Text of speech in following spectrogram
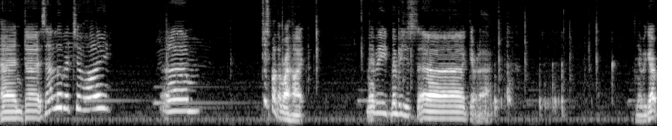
And uh, is that a little bit too high? Um, just about the right height. Maybe, maybe just uh, get rid of that. There we go.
